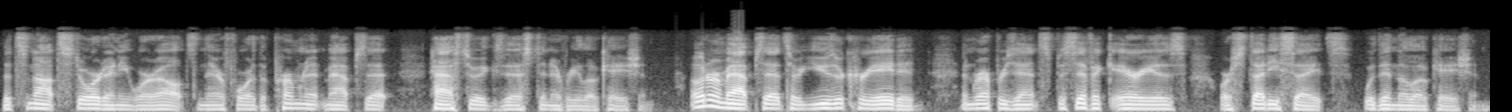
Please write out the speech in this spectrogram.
that's not stored anywhere else, and therefore the permanent map set has to exist in every location. Owner map sets are user created and represent specific areas or study sites within the location.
